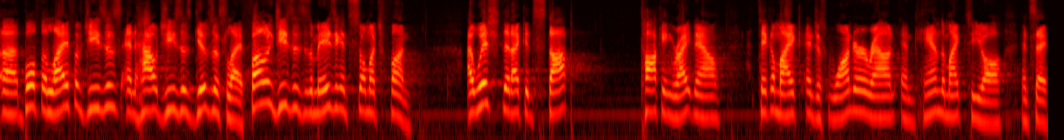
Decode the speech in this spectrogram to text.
uh, both the life of Jesus and how Jesus gives us life. Following Jesus is amazing, it's so much fun. I wish that I could stop talking right now take a mic and just wander around and hand the mic to y'all and say,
